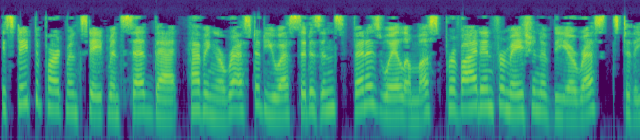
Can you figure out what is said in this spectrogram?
A State Department statement said that, having arrested U.S. citizens, Venezuela must provide information of the arrests to the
